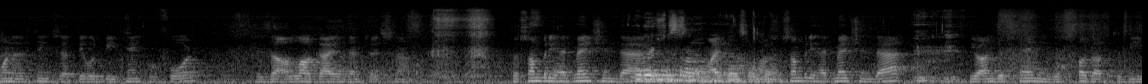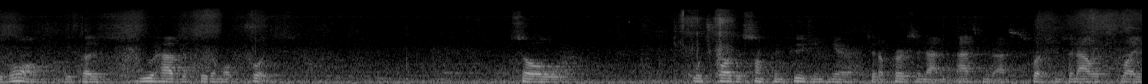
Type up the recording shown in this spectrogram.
one of the things that they would be thankful for is that Allah guided them to Islam. So somebody had mentioned that. So somebody had mentioned that you're understanding this qadar to be wrong because you have the freedom of choice. So, which causes some confusion here to the person that asked me to ask this question. So now it's like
